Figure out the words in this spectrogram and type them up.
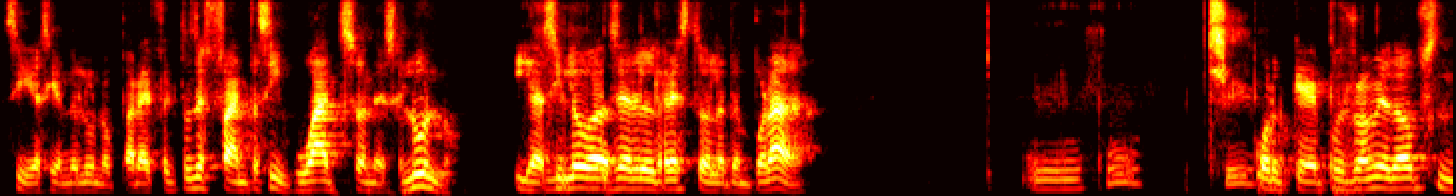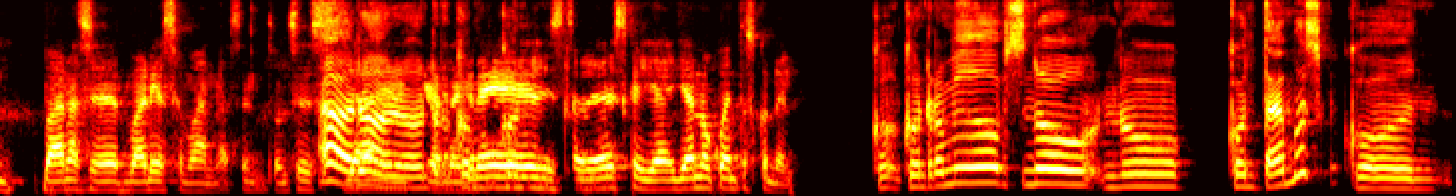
siga siendo el uno. Para efectos de fantasy, Watson es el uno. Y así lo va a hacer el resto de la temporada. Sí. Porque pues Romeo Dobbs van a ser varias semanas. Entonces, ah, no, no, no, es que ya, ya no cuentas con él. Con, con Romeo Dobbs no, no contamos con,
